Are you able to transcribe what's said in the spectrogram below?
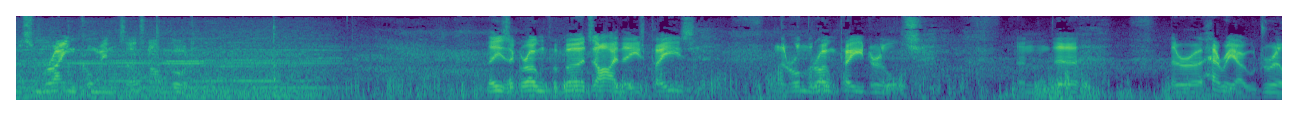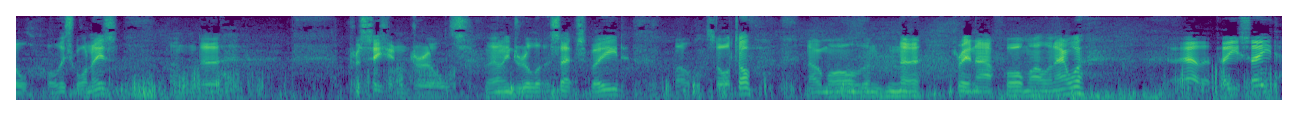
there's some rain coming so it's not good. These are grown for bird's eye, these peas. And they run their own pea drills. And uh, they're a Herio drill, well this one is. And uh, precision drills. They only drill at a set speed, well, sort of, no more than uh, three and a half, four mile an hour. Yeah, the pea seed.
